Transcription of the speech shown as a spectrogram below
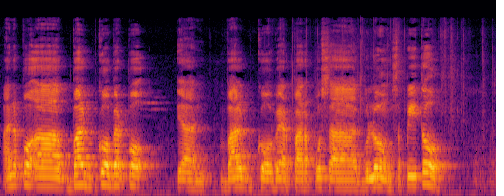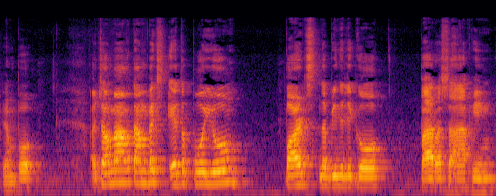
ano po, ah, valve cover po. Yan, valve cover para po sa gulong, sa pito. Yan po. At saka mga katambikes, ito po yung parts na binili ko para sa aking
